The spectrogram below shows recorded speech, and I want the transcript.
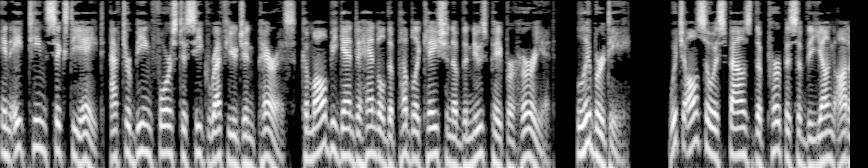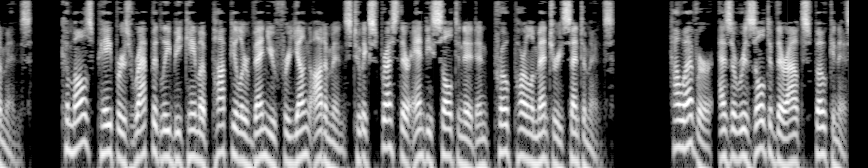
In 1868, after being forced to seek refuge in Paris, Kemal began to handle the publication of the newspaper Hurriyet Liberty", which also espoused the purpose of the Young Ottomans. Kemal's papers rapidly became a popular venue for young Ottomans to express their anti-sultanate and pro-parliamentary sentiments. However, as a result of their outspokenness,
